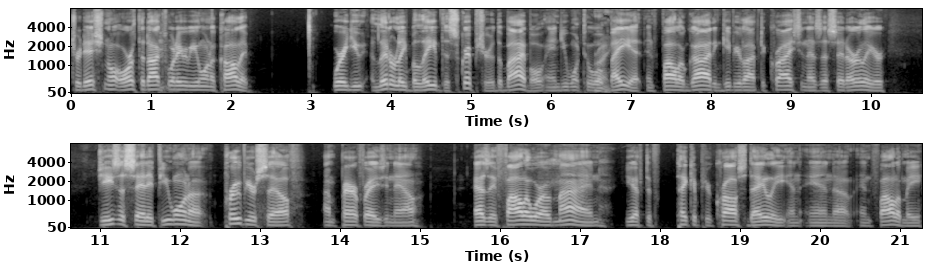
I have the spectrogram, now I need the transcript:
traditional, orthodox, whatever you want to call it, where you literally believe the scripture, the Bible, and you want to right. obey it and follow God and give your life to Christ. And as I said earlier, Jesus said, if you want to prove yourself, I'm paraphrasing now, as a follower of mine, you have to take up your cross daily and and uh, and follow me.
